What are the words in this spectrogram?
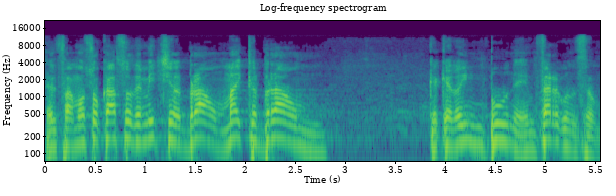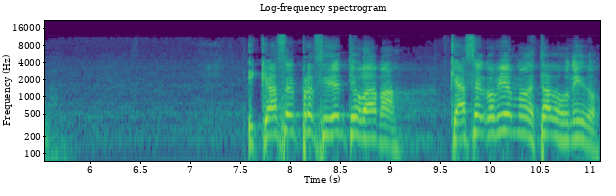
El famoso caso de Mitchell Brown, Michael Brown, que quedó impune en Ferguson. ¿Y qué hace el presidente Obama? ¿Qué hace el gobierno de Estados Unidos?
